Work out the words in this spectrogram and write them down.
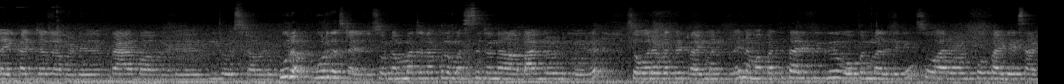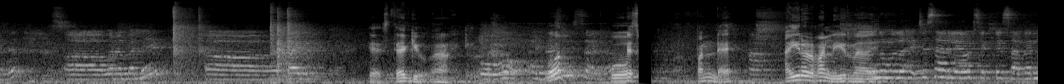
ಲೈಕ್ ಅಜ್ಜಲ್ ಅವಡು ಕ್ರ್ಯಾಬ್ ಅವಡು ಗೀ ರೋಸ್ಟ್ ಅವಡು ಪೂರ ಊರ್ದ ಸ್ಟೈಲ್ ಸೊ ನಮ್ಮ ಜನಕ್ಕೂ ಮಸ್ತ್ ಜನ ಬ್ಯಾಂಗ್ಳೂರ್ ಬೇರೆ ಸೊ ಅವರ ಬತ್ತೆ ಟ್ರೈ ಮಾಡ್ಕೊಳ್ಳಿ ನಮ್ಮ ಹತ್ತು ತಾರೀಕಿಗೆ ಓಪನ್ ಮಾಡಿದಿಗೆ so around four five days ಆಡ್ ಅವರ ಬಲೆ ಎಸ್ ಥ್ಯಾಂಕ್ ಯು ಹಾಂ ಓ ಓ ಓ ಪಂಡೆ. ಐರೋರ ಪಲ್ಲಿ ಇರ್ನ ಒಂದು ಮೂಲ H S R layout sector seven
